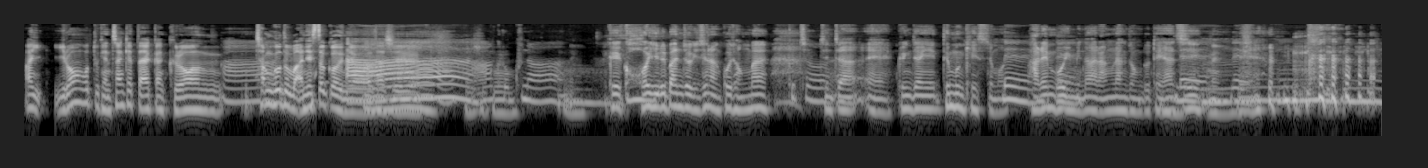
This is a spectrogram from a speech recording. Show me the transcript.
아 이 런 것도 괜찮겠다 약간 그런 아~ 참고도 많이 했었거든요 아~ 사실. 아 그렇구나. 네. 그게 거의 일반적이진 않고 정말 그쵸. 진짜 예, 네, 굉장히 드문 케이스죠. 뭐 네. 바램보임이나 네. 랑랑 정도 돼야지. 네. 네. 네. 음, 음.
